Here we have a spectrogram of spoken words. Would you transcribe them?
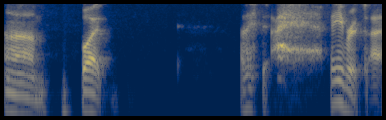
Um, but I th- favorites, I,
